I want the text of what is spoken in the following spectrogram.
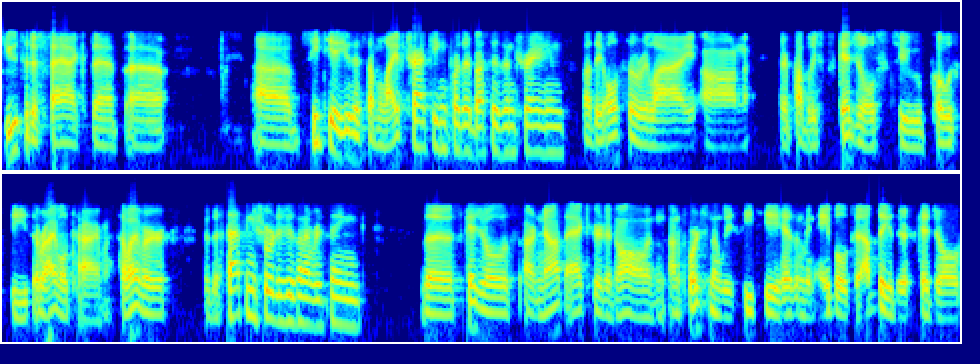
due to the fact that uh, uh, CTA uses some live tracking for their buses and trains, but they also rely on their published schedules to post these arrival times. However, with the staffing shortages and everything, the schedules are not accurate at all. And unfortunately, CTA hasn't been able to update their schedules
